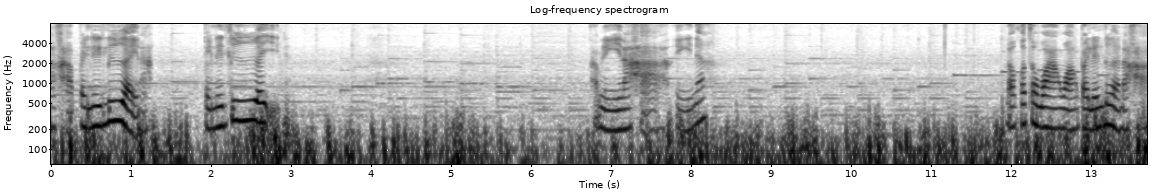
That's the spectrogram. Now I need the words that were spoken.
นะคะ ไปเรื่อยๆนะ ไปเรื่อยๆทำอย่างนี้นะคะ อย่างนี้นะเราก็จะวางวางไปเรื่อยๆนะคะ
